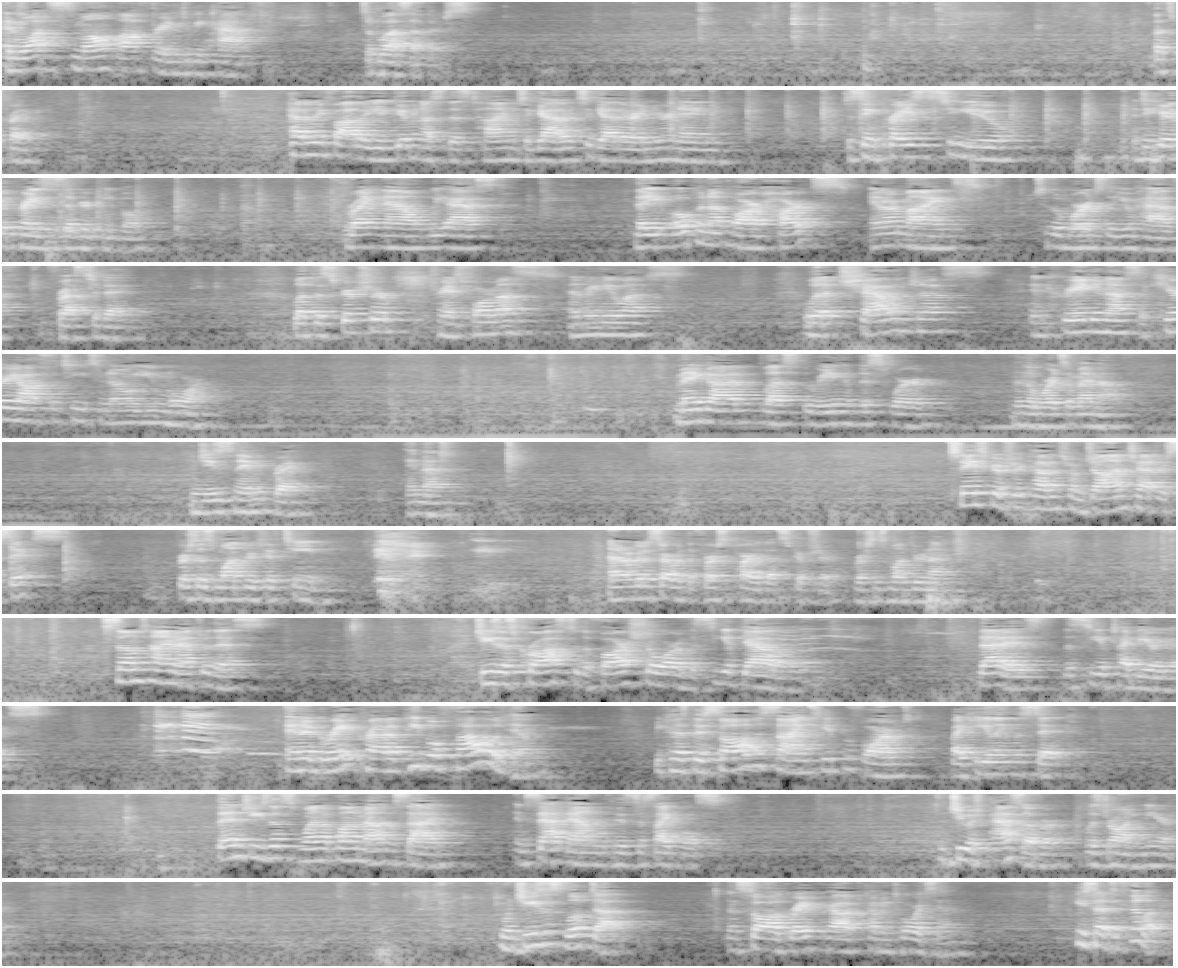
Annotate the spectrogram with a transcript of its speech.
And what small offering do we have to bless others? Let's pray. Heavenly Father, you've given us this time to gather together in your name, to sing praises to you, and to hear the praises of your people. Right now, we ask that you open up our hearts and our minds to the words that you have for us today. Let the scripture transform us and renew us. Let it challenge us and create in us a curiosity to know you more. May God bless the reading of this word and the words of my mouth. In Jesus' name we pray. Amen. Today's scripture comes from John chapter 6, verses 1 through 15. And I'm going to start with the first part of that scripture, verses 1 through 9. Sometime after this, Jesus crossed to the far shore of the Sea of Galilee. That is, the Sea of Tiberias. And a great crowd of people followed him because they saw the signs he had performed by healing the sick. Then Jesus went upon a mountainside and sat down with his disciples. The Jewish Passover was drawing near. When Jesus looked up and saw a great crowd coming towards him, he said to Philip,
